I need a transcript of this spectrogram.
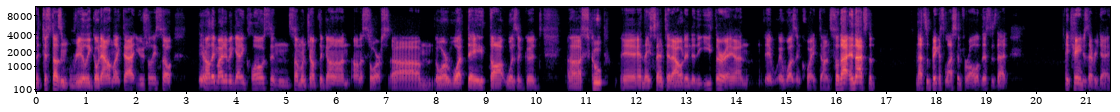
it just doesn't really go down like that usually. So, you know, they might have been getting close and someone jumped the gun on on a source um, or what they thought was a good uh, scoop and they sent it out into the ether and it, it wasn't quite done. So that and that's the that's the biggest lesson for all of this is that it changes every day.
